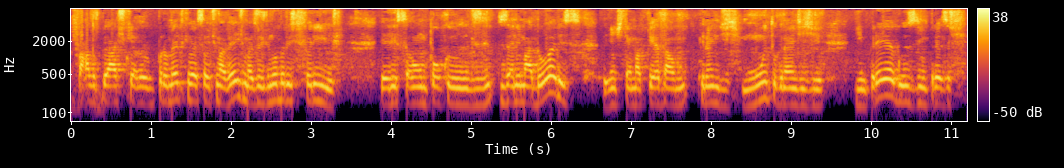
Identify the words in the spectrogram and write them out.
falo, acho que eu prometo que vai ser a última vez, mas os números frios eles são um pouco desanimadores. A gente tem uma perda grande, muito grande de, de empregos, empresas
